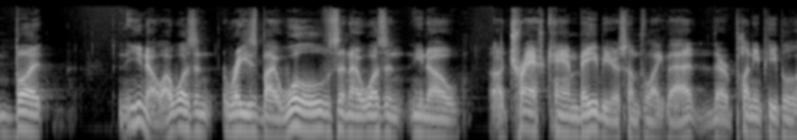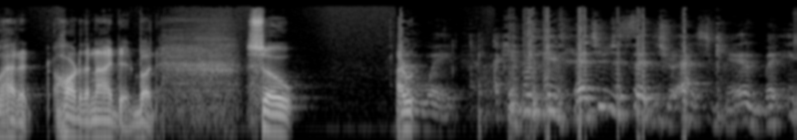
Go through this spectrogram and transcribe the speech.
but, you know, I wasn't raised by wolves and I wasn't, you know, a trash can baby or something like that. There are plenty of people who had it harder than I did. But so, the way, I can't believe that you just said trash can, baby.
